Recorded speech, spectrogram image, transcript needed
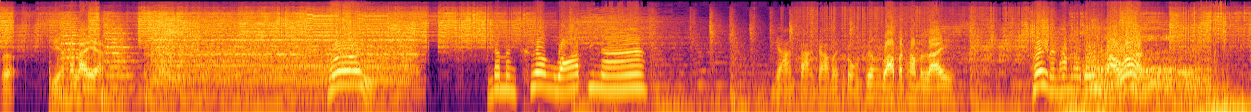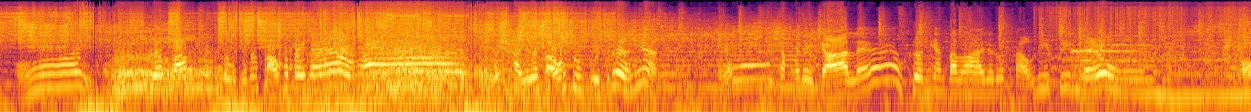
เออเสียงอะไรอะเฮ้ยนั่นมันเครื่องวาร์ปนี่นะ ยานต่างดาวมาส่งเครื่องวับมาทำอะไร เฮ้ย มันทำอะไรไดโนเสาร์อะ โอ้ยเครื่องวับนี่มันดูดไดโนเสาร์เข้าไปแล้วโอ้ยเฮ้ไข่ไดโนเสาร์ก็ถูกดูดไปด้วยเนี่ยโอ้ยชักไม่ได้การแล้ว เครื่องนี้อันตรายไดโนเสาร์รีบวิ่งเร็วโอ้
